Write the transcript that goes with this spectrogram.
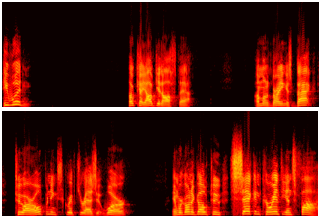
He wouldn't. Okay, I'll get off that. I'm going to bring us back to our opening scripture, as it were, and we're going to go to 2 Corinthians 5.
